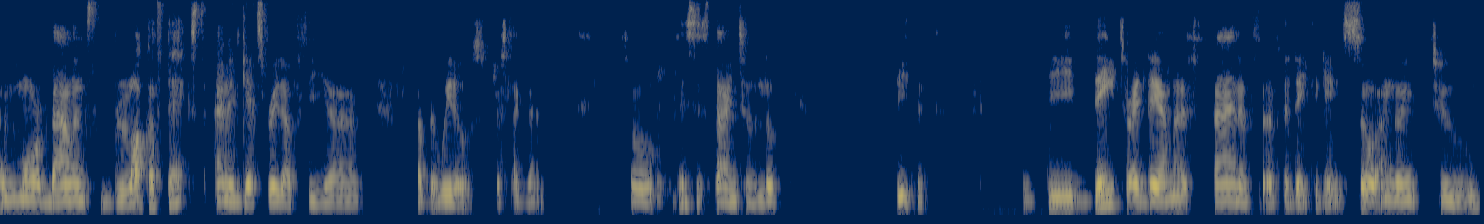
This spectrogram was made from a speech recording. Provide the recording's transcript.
a more balanced block of text and it gets rid of the, uh, of the widows, just like that. So this is starting to look decent. The date right there, I'm not a fan of, of the date again. So I'm going to,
